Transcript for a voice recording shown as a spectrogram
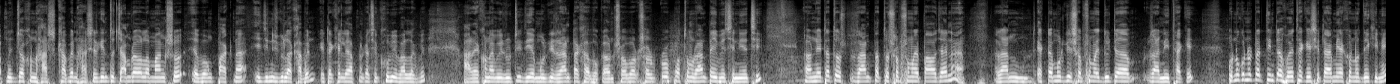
আপনি যখন হাঁস খাবেন, হাঁসের কিন্তু চামড়াওয়ালা মাংস এবং পাকনা এই জিনিসগুলো খাবেন, এটা খেলে আপনার কাছে খুবই ভালো লাগবে। আর এখন আমি রুটি দিয়ে মুরগির রানটা খাব, কারণ সবার, সর্বপ্রথম রানটাই বেছে নিয়েছি। কারণ এটা তো রানটা তো সব সময় পাওয়া যায় না। রান, একটা মুরগির সব সময় দুইটা রানই থাকে। কোনো কোনোটার তিনটা হয়ে থাকে সেটা আমি এখনও দেখিনি,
